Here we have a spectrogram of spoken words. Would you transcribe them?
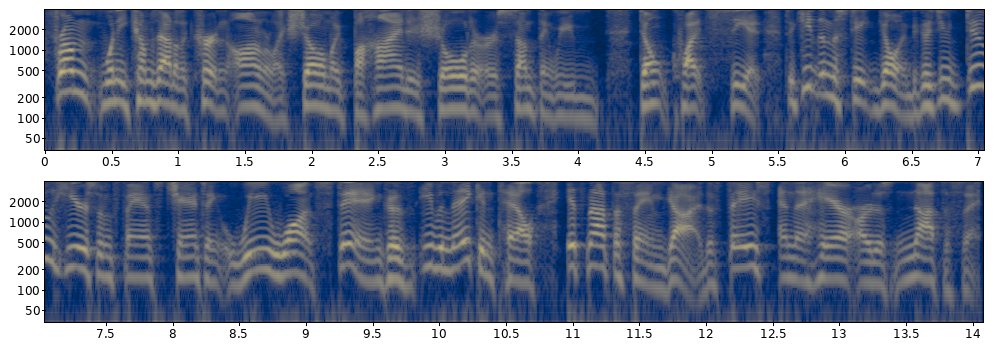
from when he comes out of the curtain onward, like show him like behind his shoulder or something where you don't quite see it to keep the mystique going because you do hear some fans chanting, We want Sting, because even they can tell it's not the same guy. The face and the hair are just not the same.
